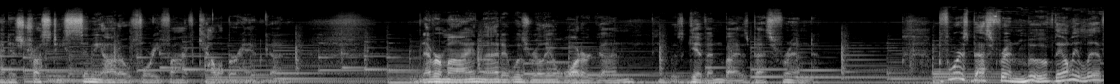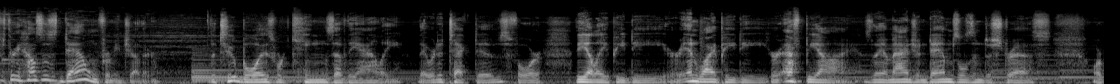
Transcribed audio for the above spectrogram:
and his trusty semi-auto 45 caliber handgun. Never mind that it was really a water gun he was given by his best friend. Before his best friend moved, they only lived three houses down from each other. The two boys were kings of the alley. They were detectives for the LAPD or NYPD or FBI as they imagined damsels in distress or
